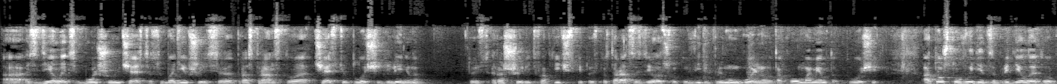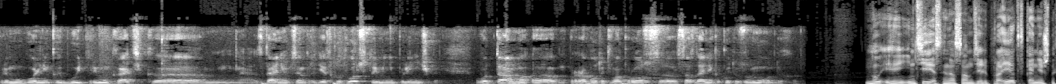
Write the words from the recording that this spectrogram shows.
А, Сделать большую часть освободившееся пространства частью площади Ленина, то есть расширить фактически, то есть постараться сделать что-то в виде прямоугольного такого момента площадь. А то, что выйдет за пределы этого прямоугольника и будет примыкать к м, зданию Центра детского творчества имени Полиничка, вот там э, проработать вопрос э, создания какой-то зоны отдыха. Ну, интересный на самом деле проект, конечно.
